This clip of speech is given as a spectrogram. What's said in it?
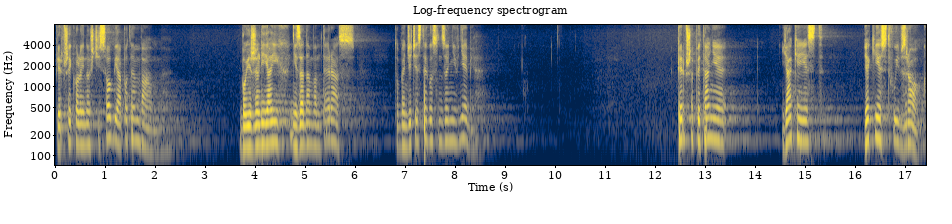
Pierwszej kolejności sobie, a potem Wam. Bo jeżeli ja ich nie zadam Wam teraz, to będziecie z tego sądzeni w niebie. Pierwsze pytanie, jakie jest, jaki jest Twój wzrok?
